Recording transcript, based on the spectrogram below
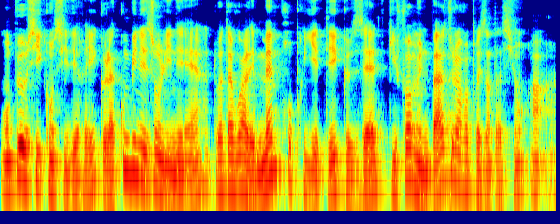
On peut aussi considérer que la combinaison linéaire doit avoir les mêmes propriétés que Z qui forment une base de la représentation A1.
